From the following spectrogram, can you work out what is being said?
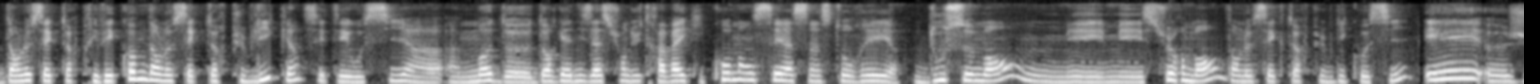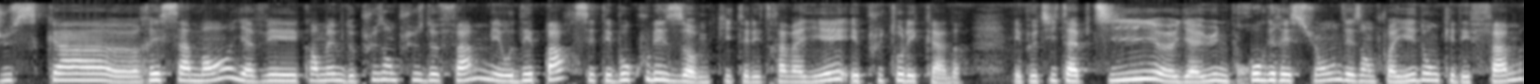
dans le secteur privé comme dans le secteur public. Hein. C'était aussi un, un mode d'organisation du travail qui commençait à s'instaurer doucement, mais, mais sûrement dans le secteur public aussi. Et euh, jusqu'à récemment, il y avait quand même de plus en plus de femmes, mais au départ, c'était beaucoup les hommes qui télétravaillaient et plutôt les cadres. Et petit à petit, il y a eu une progression des employés donc et des femmes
